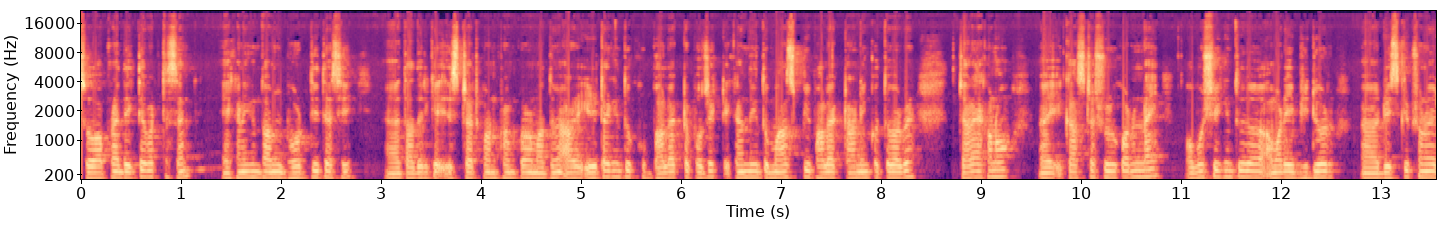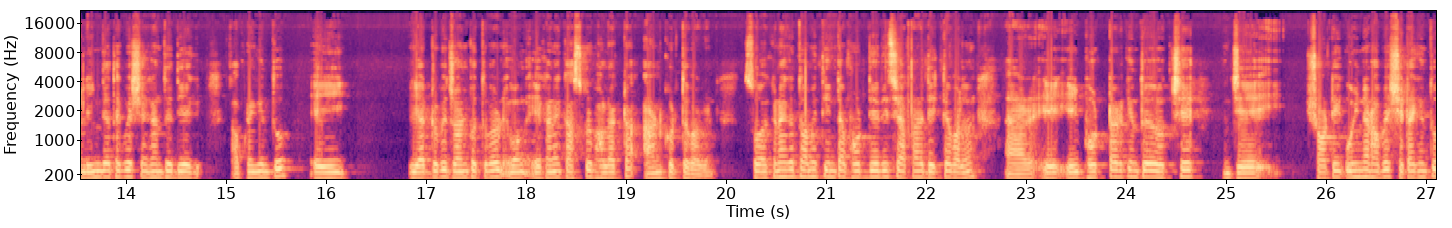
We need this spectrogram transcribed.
সো আপনারা দেখতে পারতেছেন। এখানে কিন্তু আমি ভোট দিতেছি তাদেরকে স্টার্ট কনফার্ম করার মাধ্যমে। আর এটা কিন্তু খুব ভালো একটা প্রজেক্ট এখানে কিন্তু মাস্ট বি ভালো একটা আর্নিং করতে পারবেন। যারা এখনও এই কাজটা শুরু করেন নাই, অবশ্যই কিন্তু আমার এই ভিডিওর ডিসক্রিপশনে লিঙ্ক দেওয়া থাকবে। সেখান থেকে দিয়ে আপনি কিন্তু এই এয়ারড্রপে জয়েন করতে পারবেন এবং এখানে কাজ করে ভালো একটা আর্ন করতে পারবেন। সো এখানে কিন্তু আমি তিনটা ভোট দিয়ে দিচ্ছি, আপনারা দেখতে পারলেন। আর এই এই ভোটটার কিন্তু হচ্ছে যে সঠিক উইনার হবে, সেটা কিন্তু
